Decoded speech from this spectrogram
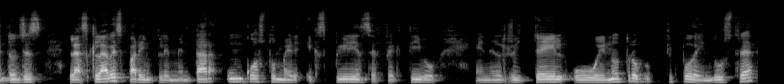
Entonces, las claves para implementar un customer experience efectivo en el retail o en otro tipo de industria,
